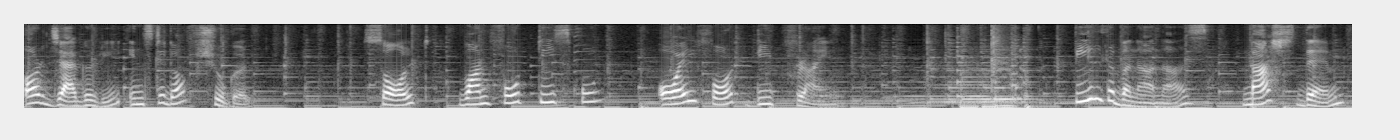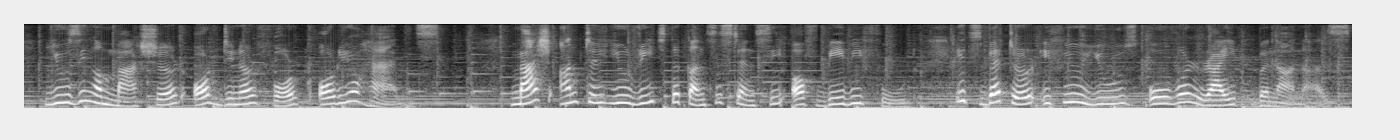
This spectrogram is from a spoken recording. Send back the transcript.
or jaggery instead of sugar. Salt 1 4 teaspoon, oil for deep frying. Peel the bananas, mash them using a masher or dinner fork or your hands. Mash until you reach the consistency of baby food. It's better if you use overripe bananas.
